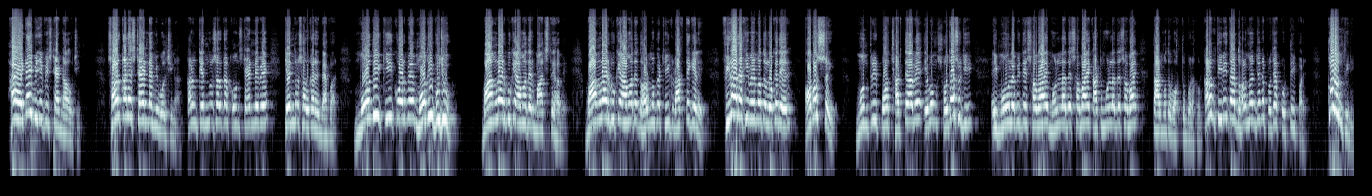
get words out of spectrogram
হ্যাঁ এটাই বিজেপি স্ট্যান্ড হওয়া উচিত। সরকারের স্ট্যান্ড আমি বলছি না। কারণ কেন্দ্র সরকার কোন স্ট্যান্ড নেবে? কেন্দ্র সরকারের ব্যাপার। মোদি কি করবে? মোদি বুঝুক। বাংলার বুকে আমাদের বাঁচতে হবে। বাংলার বুকে আমাদের ধর্মকে ঠিক রাখতে গেলে ফিরাদ হাকিমের মতো লোকেদের অবশ্যই মন্ত্রীর পদ ছাড়তে হবে এবং সোজাসুজি এই মৌলবীদের সভায়, মোল্লাদের সভায়, কাঠমোল্লাদের সভায় তার মতো বক্তব্য রাখুন। কারণ তিনি তার ধর্মের জন্য প্রচার করতেই পারেন। করুন তিনি।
